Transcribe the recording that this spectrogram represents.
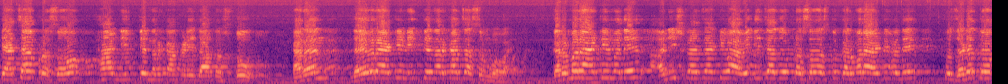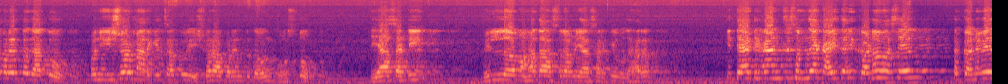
त्याचा प्रसव हा नित्य नरकाकडे जात असतो. कारण दैवराटी नित्य नरकाचा संभव आहे. कर्मराटीमध्ये अनिष्टाचा किंवा अवेदीचा जो प्रसव असतो कर्मराटीमध्ये तो जडत्वापर्यंत जातो पण ईश्वर मार्गीचा तो ईश्वरापर्यंत जाऊन पोहोचतो. यासाठी भिल्ल महादाश्रम यासारखे उदाहरण. की त्या ठिकाणचे समजा काहीतरी कणव असेल तर कणवे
